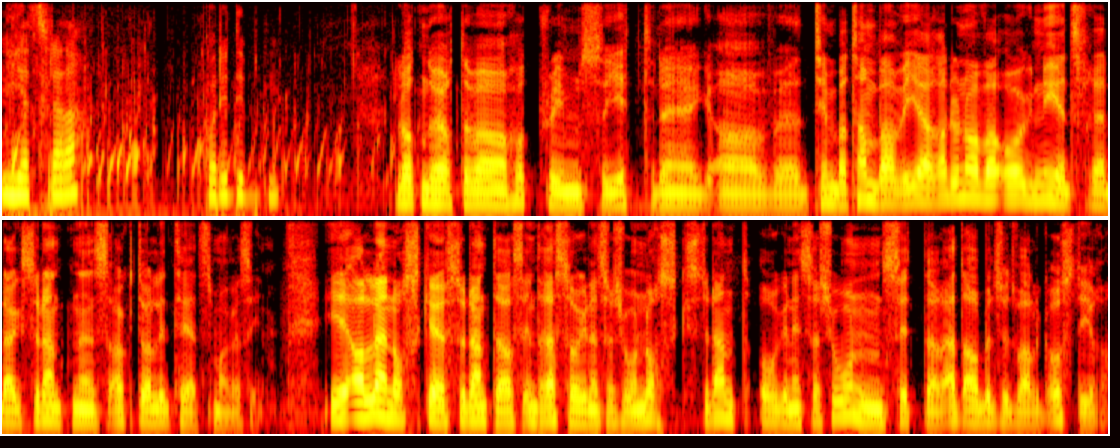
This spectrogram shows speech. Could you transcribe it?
Nyhetsfredag går i dybden. Låten du hørte var Hot Dreams gitt deg av eh, Timba Tamba via Radionova og Nyhetsfredag, studentenes aktualitetsmagasin. I alle norske studenters interesseorganisasjon Norsk studentorganisasjon sitter et arbeidsutvalg og styrer.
